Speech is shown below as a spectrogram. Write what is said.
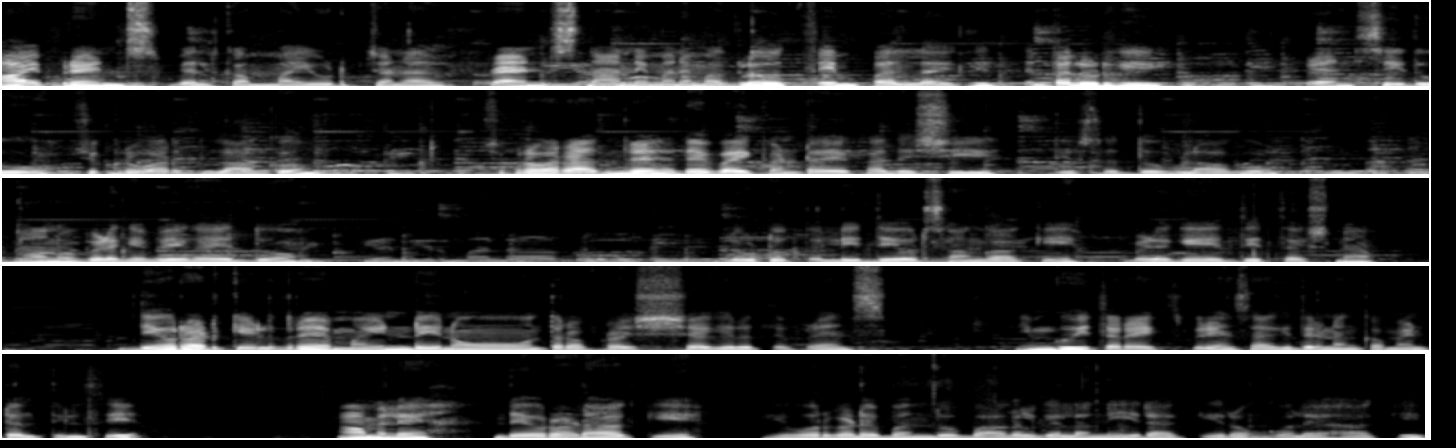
Hi friends welcome my YouTube channel friends ನಾನು ನಿಮ್ಮ ಮನೆ ಮಗಳು ಸಿಂಪಲ್ ಲೈಫ್ ಇದು ಸಿಂಪಲ್ ಹುಡುಗಿ. ಫ್ರೆಂಡ್ಸ್ ಇದು ಶುಕ್ರವಾರದ ಬ್ಲಾಗು ಶುಕ್ರವಾರ ಅಂದರೆ ಅದೇ ವೈಕುಂಠ ಏಕಾದಶಿ ದಿವಸದ್ದು ಬ್ಲಾಗು ನಾನು ಬೆಳಗ್ಗೆ ಬೇಗ ಎದ್ದು ಬ್ಲೂಟೂತಲ್ಲಿ ದೇವ್ರ ಸಾಂಗ್ ಹಾಕಿ ಬೆಳಗ್ಗೆ ಎದ್ದಿದ ತಕ್ಷಣ ದೇವ್ರ ಹಾಡು ಕೇಳಿದ್ರೆ ಮೈಂಡ್ ಏನೋ ಒಂಥರ ಫ್ರೆಶ್ ಆಗಿರುತ್ತೆ ಫ್ರೆಂಡ್ಸ್ ನಿಮಗೂ ಈ ಥರ ಎಕ್ಸ್ಪೀರಿಯೆನ್ಸ್ ಆಗಿದ್ದರೆ ನಂಗೆ ಕಮೆಂಟಲ್ಲಿ ತಿಳಿಸಿ. ಆಮೇಲೆ ದೇವ್ರ ಹಾಡು ಹಾಕಿ, ಈ ಹೊರಗಡೆ ಬಂದು ಬಾಗಿಲಿಗೆಲ್ಲ ನೀರು ಹಾಕಿ, ರಂಗೋಲೆ ಹಾಕಿ.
